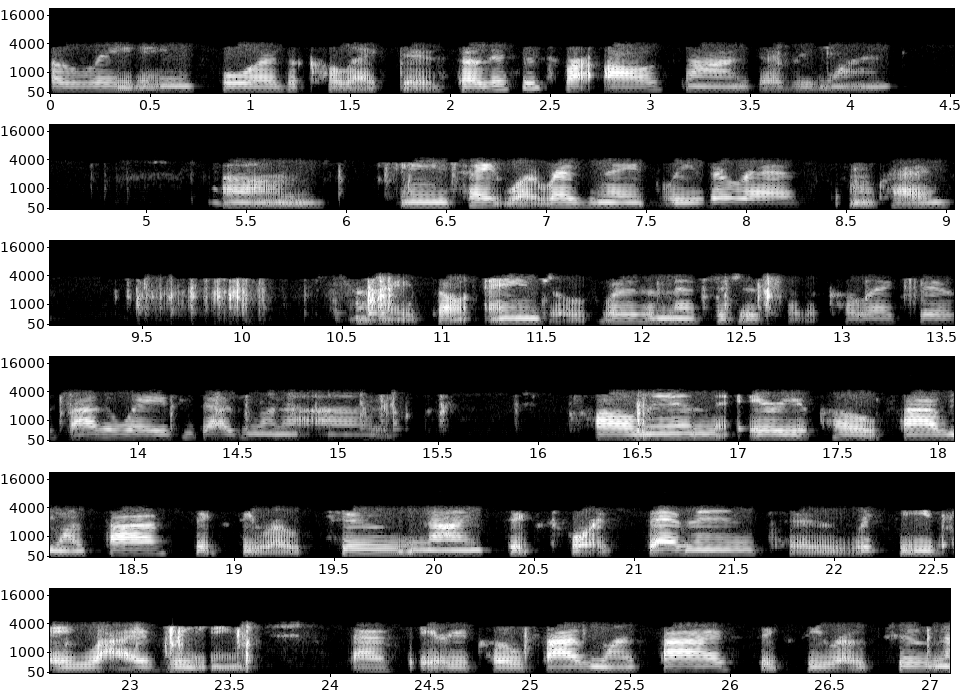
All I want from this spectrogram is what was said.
a reading for the collective. So this is for all signs, everyone. Um, and you take what resonates, leave the rest, okay? All right, so angels, what are the messages for the collective? By the way, if you guys want to um, call in, the area code 515-602-9647 to receive a live reading. That's area code 515-602-9647. All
